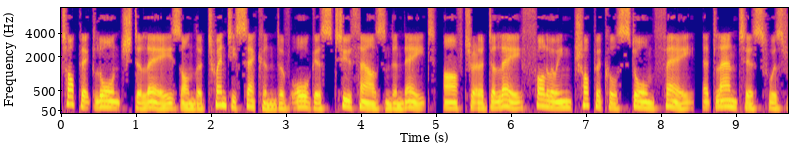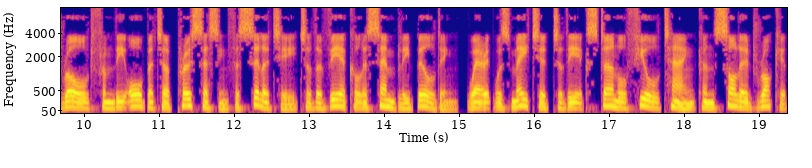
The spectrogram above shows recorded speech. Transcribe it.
Topic launch delays On the 22nd of August 2008, after a delay following Tropical Storm Faye, Atlantis was rolled from the orbiter processing facility to the vehicle assembly building, where it was mated to the external fuel tank and solid rocket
